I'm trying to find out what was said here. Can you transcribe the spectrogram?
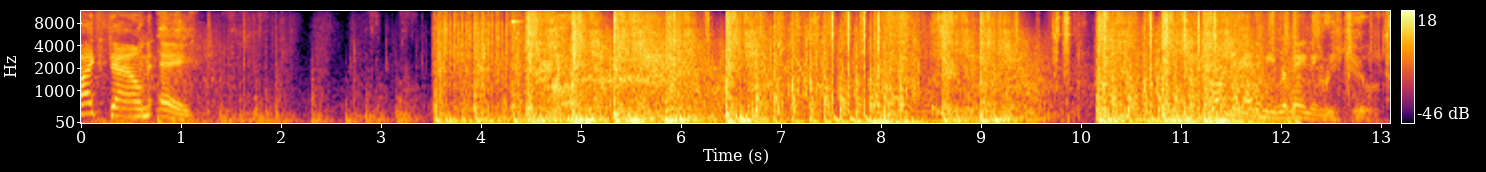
Spike down A. One enemy remaining. Three killed.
